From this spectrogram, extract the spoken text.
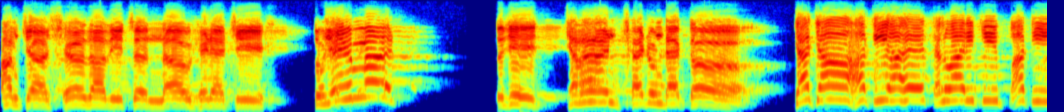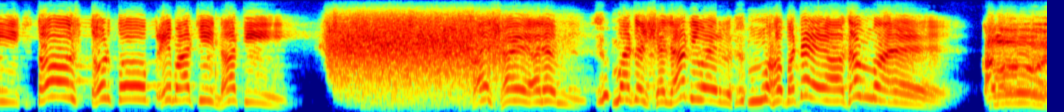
आमच्या शहजादीचं नाव घेण्याची तुझी हिंमत तुझी जवान छाटून टाकतो। ज्याच्या हाती आहे तलवारीची पाती तोच तोडतो प्रेमाची नाती। है अलम माझं शेजादीवर मोहबते आझम आहे खामोश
